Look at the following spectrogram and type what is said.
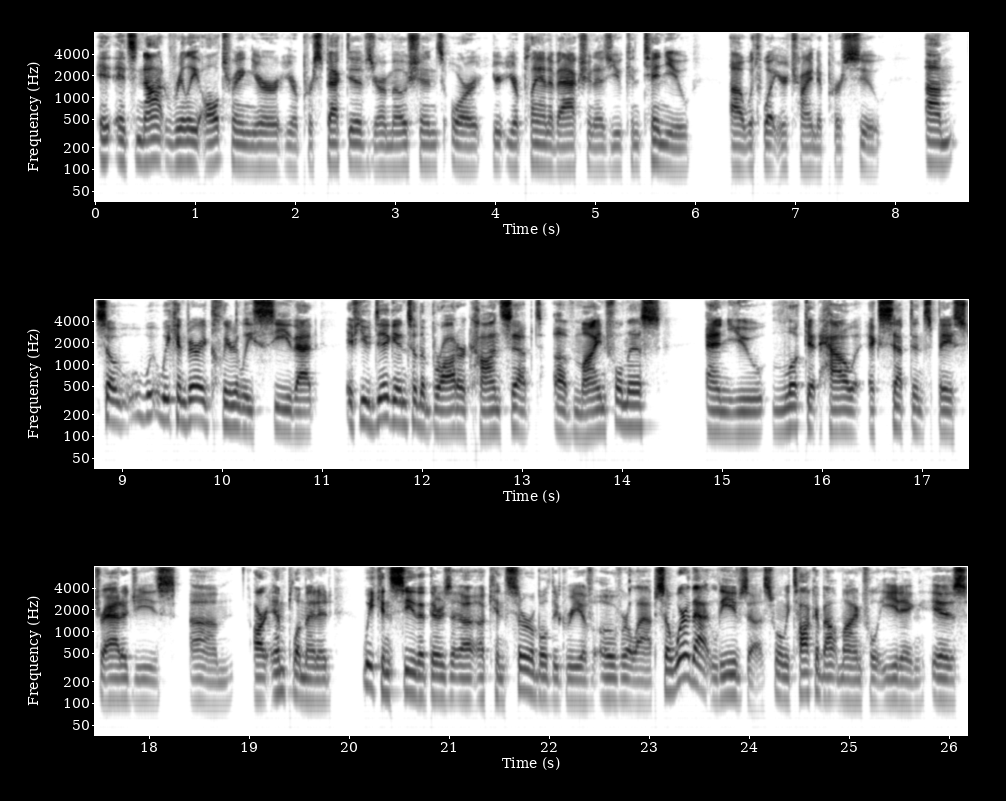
it, it's not really altering your your perspectives, your emotions, or your, your plan of action as you continue uh, with what you're trying to pursue. Um, so w- we can very clearly see that if you dig into the broader concept of mindfulness and you look at how acceptance based strategies um, are implemented, we can see that there's a, a, considerable degree of overlap. So, where that leaves us when we talk about mindful eating is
